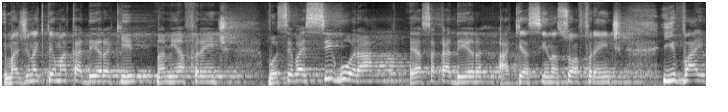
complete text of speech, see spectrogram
imagina que tem uma cadeira aqui na minha frente. Você vai segurar essa cadeira aqui assim na sua frente e vai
